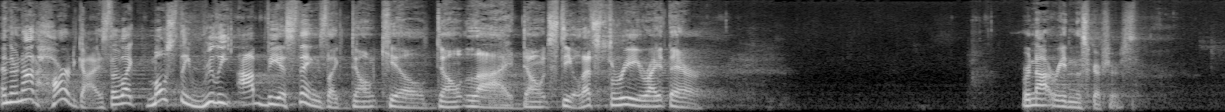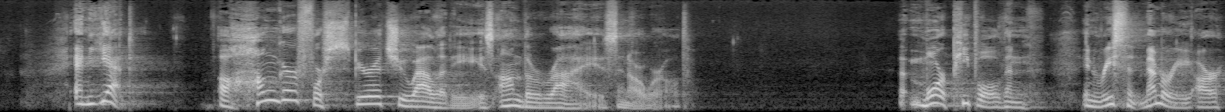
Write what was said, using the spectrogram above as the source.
And they're not hard guys. They're like mostly really obvious things like don't kill, don't lie, don't steal. That's three right there. We're not reading the scriptures. And yet, a hunger for spirituality is on the rise in our world. More people than in recent memory are,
